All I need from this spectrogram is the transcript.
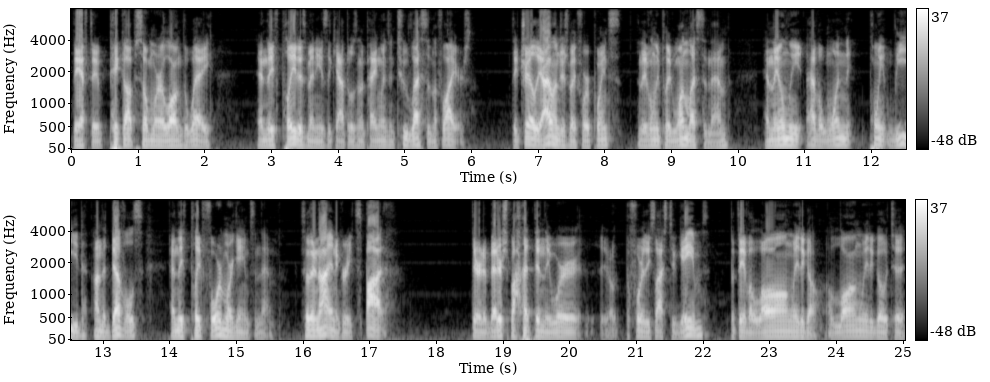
they have to pick up somewhere along the way. And they've played as many as the Capitals and the Penguins and two less than the Flyers. They trail the Islanders by four points and they've only played one less than them, and they only have a one point lead on the Devils, and they've played four more games than them. So they're not in a great spot. They're in a better spot than they were you know, before these last two games, but they have a long way to go. A long way to go to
